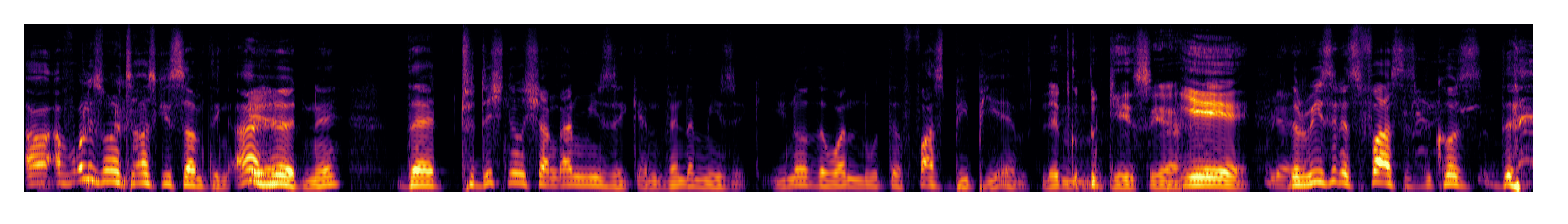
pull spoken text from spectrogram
Uh, I've always wanted to ask you something. I Yeah. heard, ne, that traditional Shangan music and Venda music, you know, the one with the fast BPM. Let go to guess, yeah. Yeah. Yeah. The reason it's fast is because the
